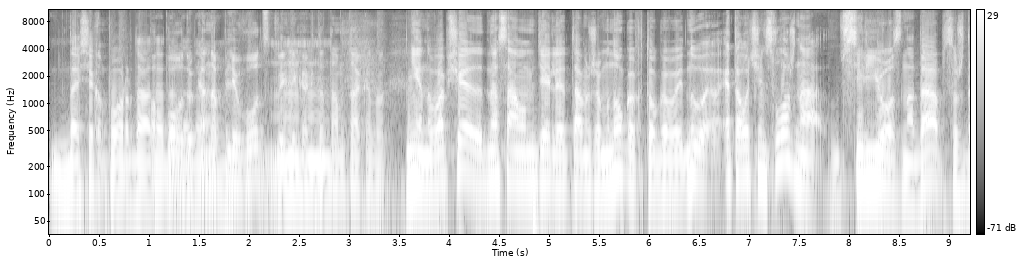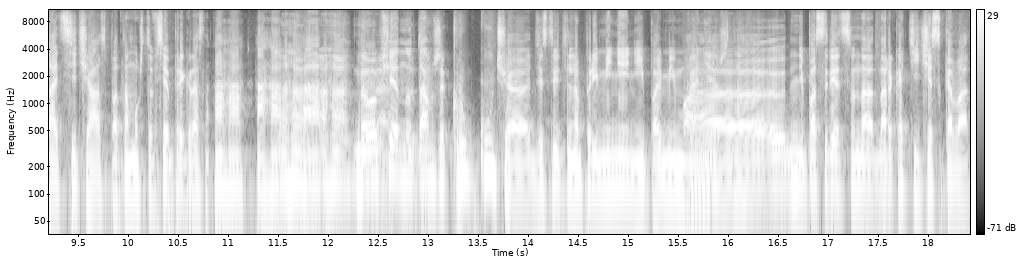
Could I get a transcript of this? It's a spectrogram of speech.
до сих там, пор, да, по поводу да, да. коноплеводства или как-то там так оно. Не, ну вообще, на самом деле, там же много кто говорит. Ну, это очень сложно серьезно, да, обсуждать сейчас, потому что все прекрасно. Ага, ага, ага. ага, Но ну вообще, да, ну ну там же куча действительно применений, помимо э, непосредственно наркотического.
